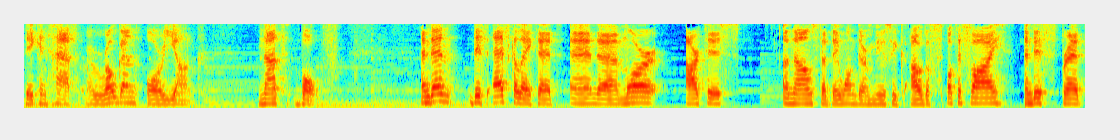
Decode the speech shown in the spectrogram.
they can have Rogan or Young, not both. And then this escalated, and uh, more artists announced that they want their music out of Spotify. And this spread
